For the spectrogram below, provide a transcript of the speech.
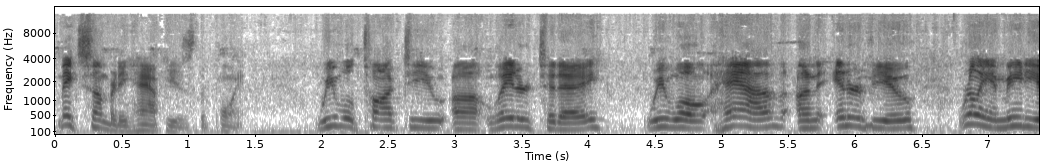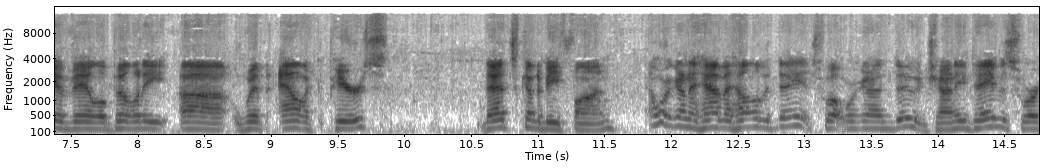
make somebody happy is the point. We will talk to you uh, later today. We will have an interview, really a media availability uh, with Alec Pierce. That's going to be fun, and we're going to have a hell of a day. It's what we're going to do. Johnny Davis. We're-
